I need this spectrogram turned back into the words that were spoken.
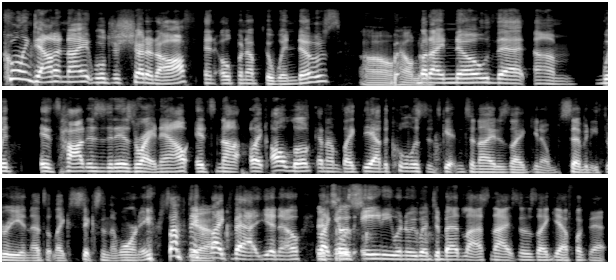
cooling down at night, we'll just shut it off and open up the windows. Oh hell no! But I know that um with as hot as it is right now, it's not like I'll look and I'm like, yeah, the coolest it's getting tonight is like, you know, 73, and that's at like six in the morning or something Yeah. like that, you know. It Like it was says- 80 when we went to bed last night. So it was like, yeah, fuck that.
